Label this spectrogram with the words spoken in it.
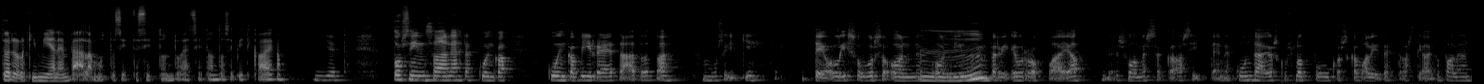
todellakin mielen päällä, mutta sitten sit tuntuu, että sit on tosi pitkä aika. Jep. Tosin saa nähdä, kuinka, kuinka vireä tämä tota, musiikkiteollisuus on, mm-hmm. on niin ympäri Eurooppaa ja Suomessakaan sitten, kun tämä joskus loppuu, koska valitettavasti aika paljon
